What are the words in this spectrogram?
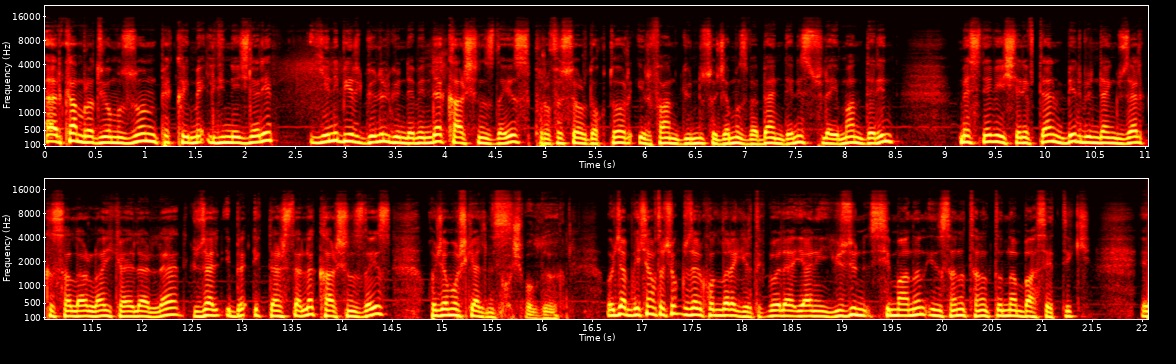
Erkam Radyomuzun pek kıymetli dinleyicileri yeni bir gönül gündeminde karşınızdayız. Profesör Doktor İrfan Gündüz hocamız ve ben Deniz Süleyman Derin Mesnevi Şerif'ten birbirinden güzel kısalarla, hikayelerle, güzel ibretlik derslerle karşınızdayız. Hocam hoş geldiniz. Hoş bulduk. Hocam geçen hafta çok güzel konulara girdik. Böyle yani yüzün, simanın insanı tanıttığından bahsettik. Ee,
